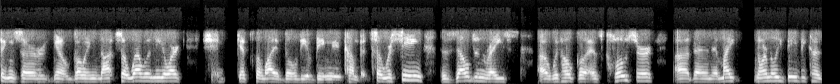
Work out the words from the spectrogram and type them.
things are you know going not so well in New York, she gets the liability of being the incumbent. So we're seeing the Zeldin race uh, with Hochul as closer uh, than it might normally be because,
